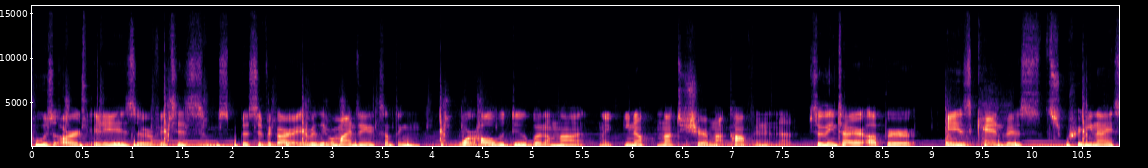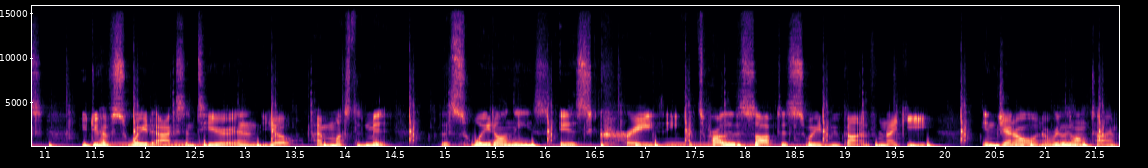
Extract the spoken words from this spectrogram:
whose art it is or if it's his specific art. It really reminds me of something Warhol would do, but I'm not like, you know, I'm not too sure. I'm not confident in that. So the entire upper is canvas. It's pretty nice. You do have suede accents here and yo, I must admit, the suede on these is crazy. It's probably the softest suede we've gotten from Nike in general in a really long time.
